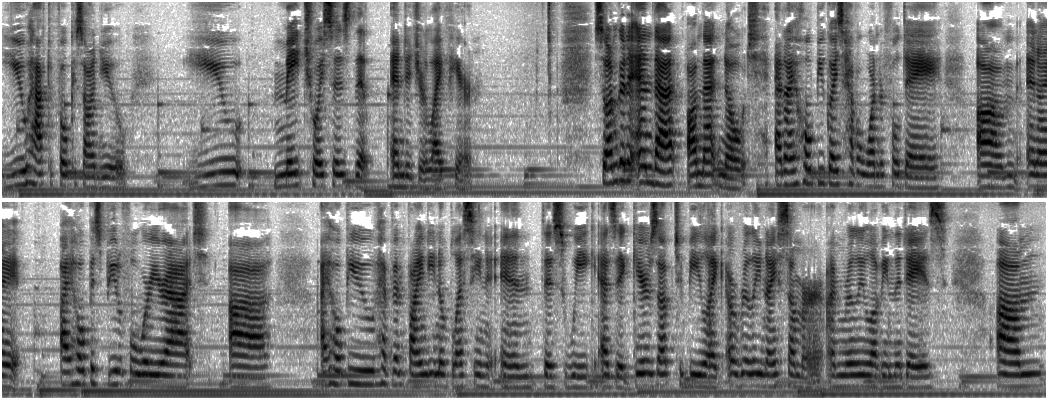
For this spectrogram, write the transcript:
you have to focus on you. You made choices that ended your life here. So I'm going to end that on that note, and I hope you guys have a wonderful day. Um, and I, I hope it's beautiful where you're at. Uh, I hope you have been finding a blessing in this week as it gears up to be like a really nice summer. I'm really loving the days. Um,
